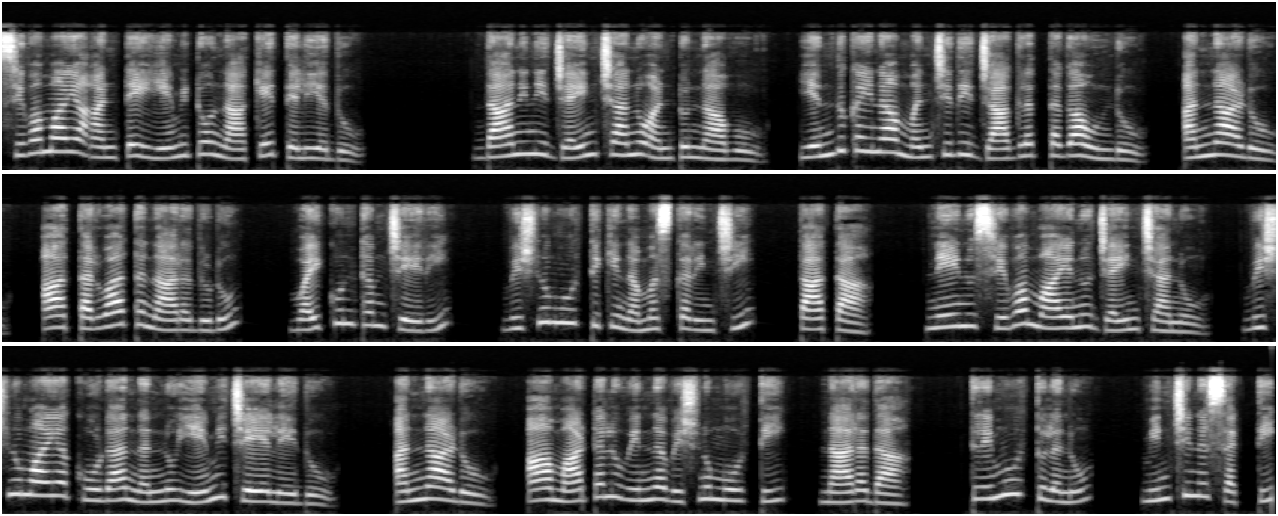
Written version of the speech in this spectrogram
శివమాయ అంటే ఏమిటో నాకే తెలియదు. దానిని జయించాను అంటున్నావు. ఎందుకైనా మంచిది జాగ్రత్తగా ఉండు. అన్నాడు. ఆ తర్వాత నారదుడు వైకుంఠం చేరి విష్ణుమూర్తికి నమస్కరించి తాతా నేను శివమాయను జయించాను. విష్ణుమాయ కూడా నన్ను ఏమి చేయలేదు అన్నాడు. ఆ మాటలు విన్న విష్ణుమూర్తి నారదా త్రిమూర్తులను మించిన శక్తి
